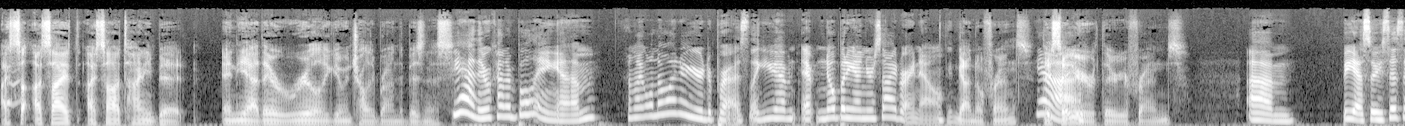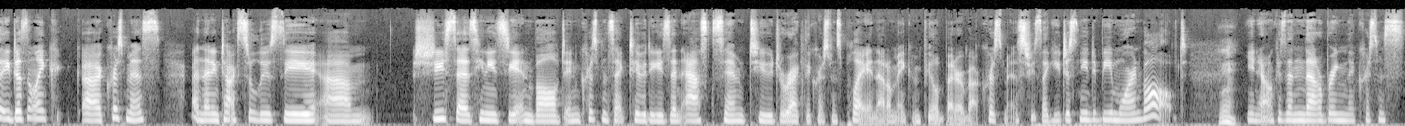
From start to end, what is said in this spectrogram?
I saw I saw I saw a tiny bit, and yeah, they were really giving Charlie Brown the business. Yeah, they were kind of bullying him. I'm like, well, no wonder you're depressed. Like you have eh, nobody on your side right now. You got no friends. Yeah. They say you're they're your friends. Um, but yeah, so he says that he doesn't like uh, Christmas, and then he talks to Lucy. Um, she says he needs to get involved in Christmas activities and asks him to direct the Christmas play, and that'll make him feel better about Christmas. She's like, you just need to be more involved, Hmm. you know, because then that'll bring the Christmas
